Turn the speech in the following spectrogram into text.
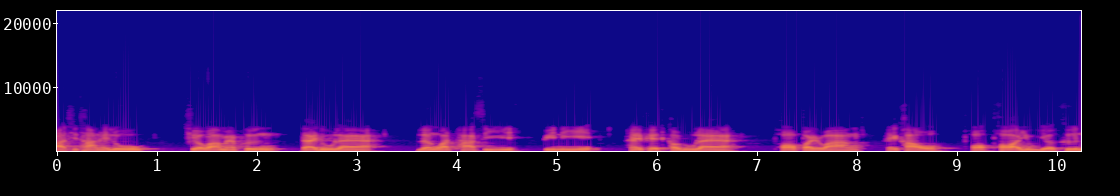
อธิษฐานให้ลูก เชื่อว่าแม่พึ่งได้ดูแล เรื่องวัดภาษี ปีนี้ให้เพชรเขาดูแล พ่อปล่อยวางให้เขา เพราะพ่ออายุเยอะขึ้น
